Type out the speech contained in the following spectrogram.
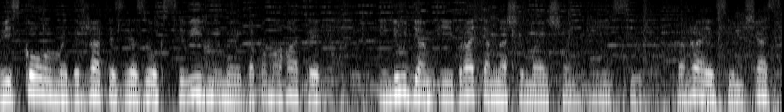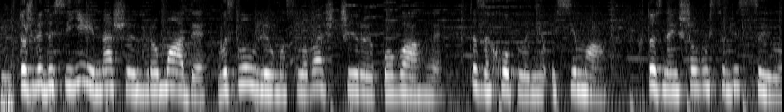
військовими, держати зв'язок з цивільними, допомагати і людям, і братям нашим меншим, і всім. Бажаю всім щастя. Тож від усієї нашої громади висловлюємо слова щирої поваги та захоплення усіма, хто знайшов у собі силу,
